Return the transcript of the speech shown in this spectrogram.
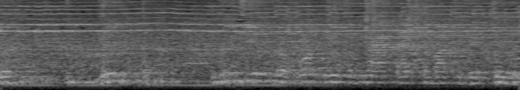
ទាំងប្រទេសនេះគឺជាប្រវត្តិរឿងសំខាន់ដែលសម្បត្តិជីវិតជួយ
